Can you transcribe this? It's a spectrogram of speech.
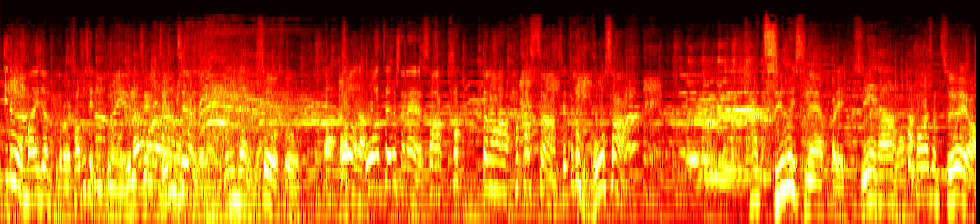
時にも前ジャンプとかでかぶせに行くのも全然全然あるよね。全然あるね。そうそうあそう終わった終わっちゃいましたね。さあ勝ったのは博士さんセットカウント5-3いや強いですねやっぱり。強えな。博士さん強いよ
